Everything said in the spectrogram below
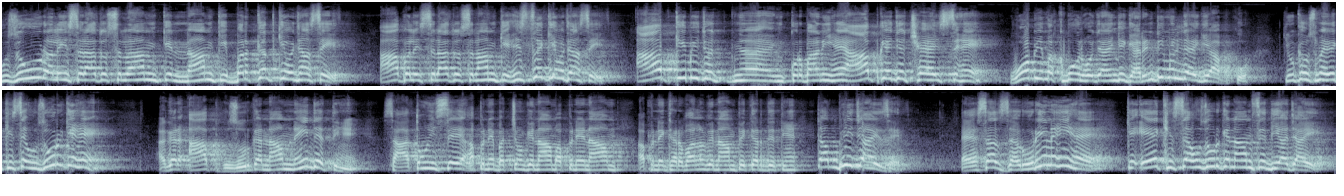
حضور علیہ السلاۃ والسلام کے نام کی برکت کی وجہ سے، آپ علیہ السلاۃ والسلام کے حصے کی وجہ سے آپ کی بھی جو قربانی ہے، آپ کے جو چھ حصے ہیں، وہ بھی مقبول ہو جائیں گے گارنٹی مل جائے گی آپ کو۔ کیونکہ اس میں ایک حصے حضور کے ہیں۔ اگر آپ حضور کا نام نہیں دیتے ہیں، ساتوں حصے اپنے بچوں کے نام، اپنے نام، اپنے گھر والوں کے نام پہ کر دیتے ہیں، تب بھی جائز ہے۔ ایسا ضروری نہیں ہے کہ ایک حصہ حضور کے نام سے دیا جائے۔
